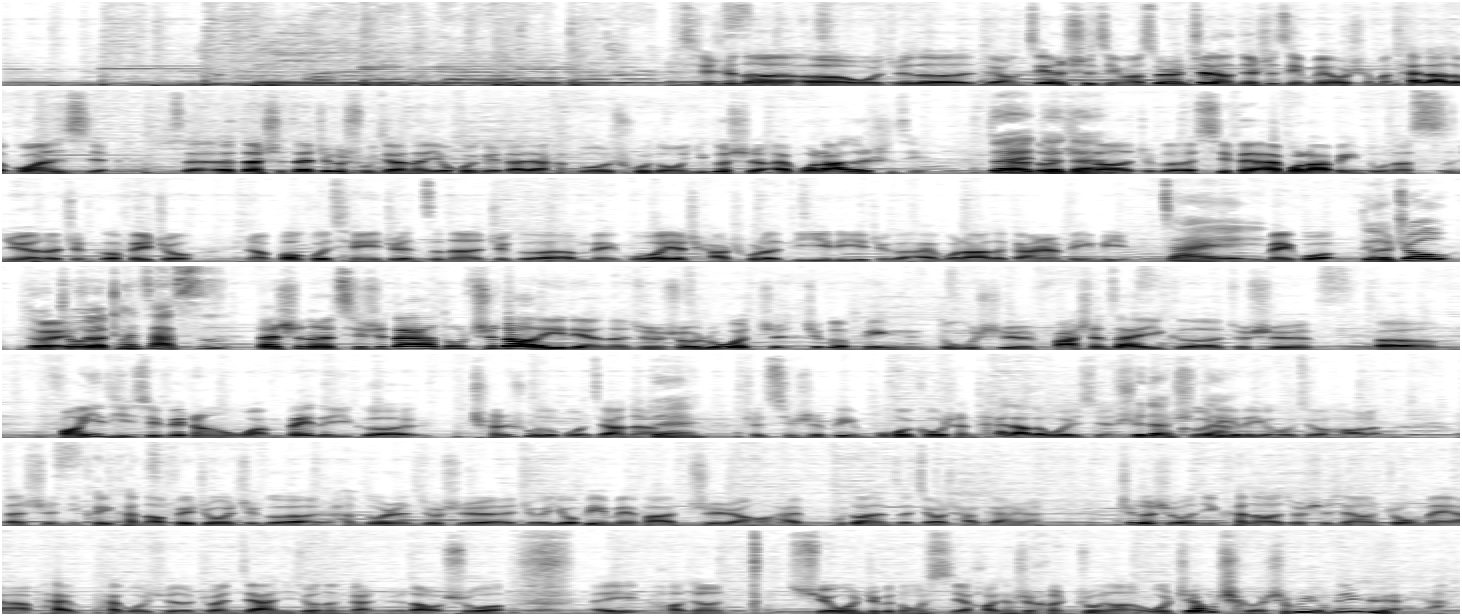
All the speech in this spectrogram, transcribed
其其实呢，呃，我觉得两件事情吧，虽然这两件事情没有什么太大的关系，在呃，但是在这个暑假呢，也会给大家很多触动。一个是埃博拉的事情，大家都知道这个西非埃博拉病毒呢肆虐了整个非洲，然后包括前一阵子呢，这个美国也查出了第一例这个埃博拉的感染病例，在美国德州，德州的堪萨斯，但是呢，其实大家都知道的一点呢，就是说，如果这这个病毒是发生在一个就是呃防疫体系非常完备的一个成熟的国家呢，对，这其实并不会构成太大的危险，是的是的隔离了以后就好了。但是你可以看到非洲这个很多人就是这个有病没法治，然后还不断的在交叉感染。这个时候你看到就是像中美啊派派过去的专家，你就能感觉到说，哎，好像学问这个东西好像是很重要的。我这样扯是不是有点远呀？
